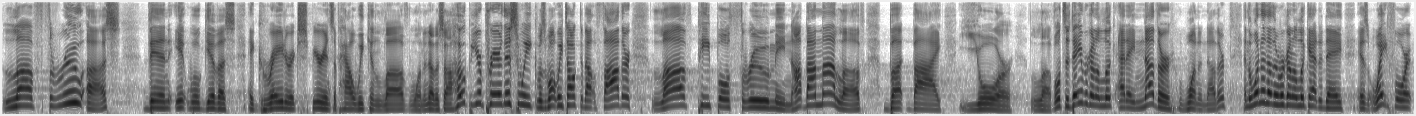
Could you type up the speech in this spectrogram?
love through us, then it will give us a greater experience of how we can love one another. So I hope your prayer this week was what we talked about. Father, love people through me, not by my love, but by your love. Well, today we're going to look at another one another. And the one another we're going to look at today is wait for it,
